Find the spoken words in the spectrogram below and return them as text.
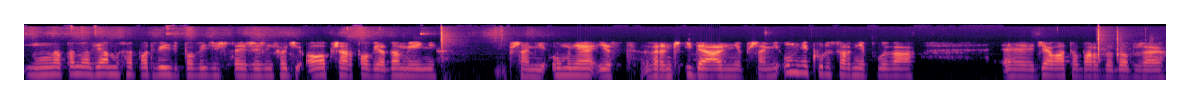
Natomiast ja muszę powiedzieć, powiedzieć tutaj, że jeżeli chodzi o obszar powiadomień, przynajmniej u mnie jest wręcz idealnie, przynajmniej u mnie kursor nie pływa, działa to bardzo dobrze.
